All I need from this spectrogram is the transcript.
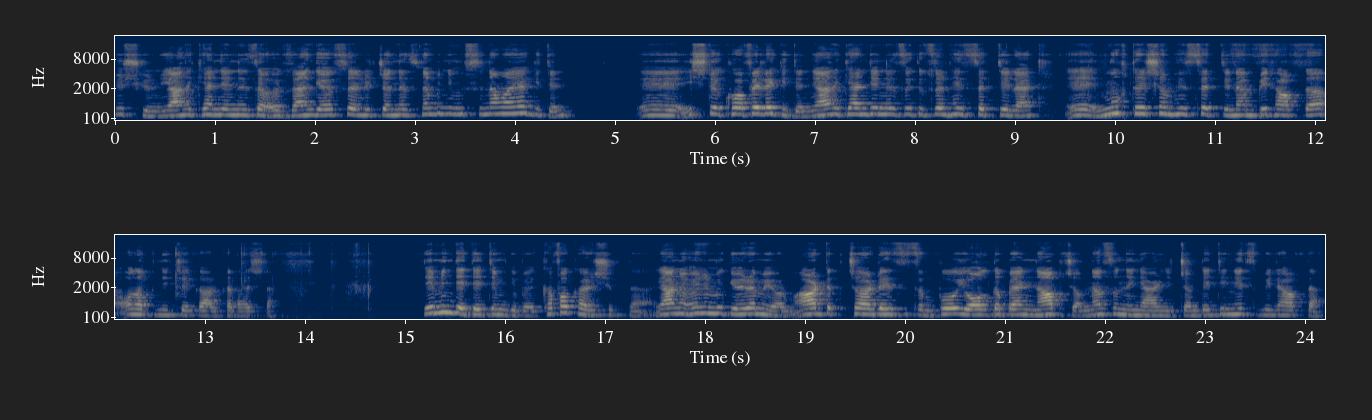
düşkün yani kendinize özen göstereceğiniz ne bileyim sinemaya gidin. Ee, işte kuaföre gidin. Yani kendinizi güzel hissettiren, e, muhteşem hissettiren bir hafta olabilecek arkadaşlar. Demin de dediğim gibi kafa karışıklığı. Yani önümü göremiyorum. Artık çaresizim. Bu yolda ben ne yapacağım? Nasıl ilerleyeceğim? Dediğiniz bir hafta.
